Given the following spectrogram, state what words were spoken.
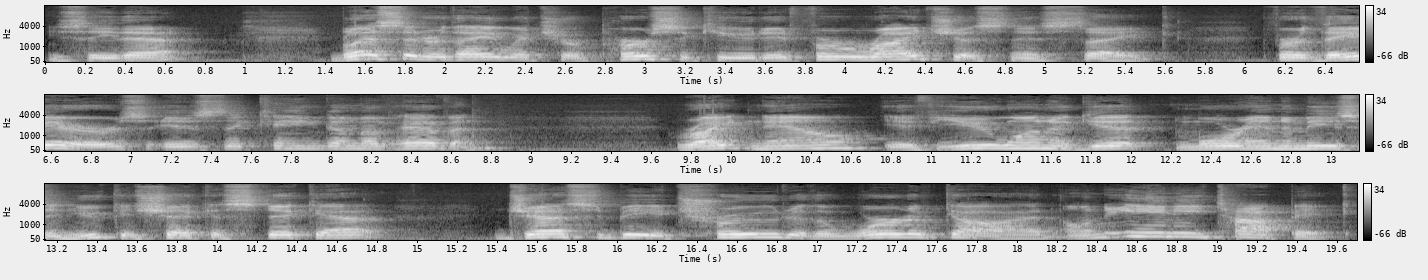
You see that? Blessed are they which are persecuted for righteousness' sake, for theirs is the kingdom of heaven. Right now, if you want to get more enemies and you can shake a stick at, just be true to the Word of God on any topic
